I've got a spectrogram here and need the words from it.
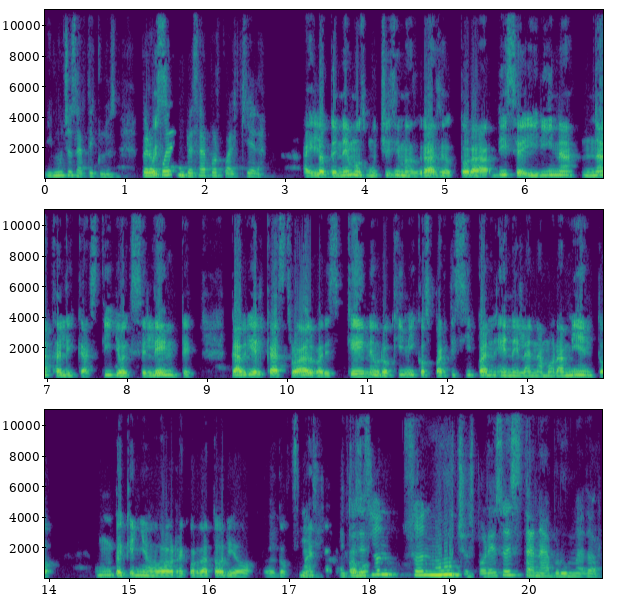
y muchos artículos, pero pues pueden empezar por cualquiera. Ahí lo tenemos. Muchísimas gracias, doctora. Dice Irina Natalie Castillo, excelente. Gabriel Castro Álvarez, ¿qué neuroquímicos participan en el enamoramiento? Un pequeño recordatorio, eh, doctora. Entonces son, son muchos, por eso es tan abrumador.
